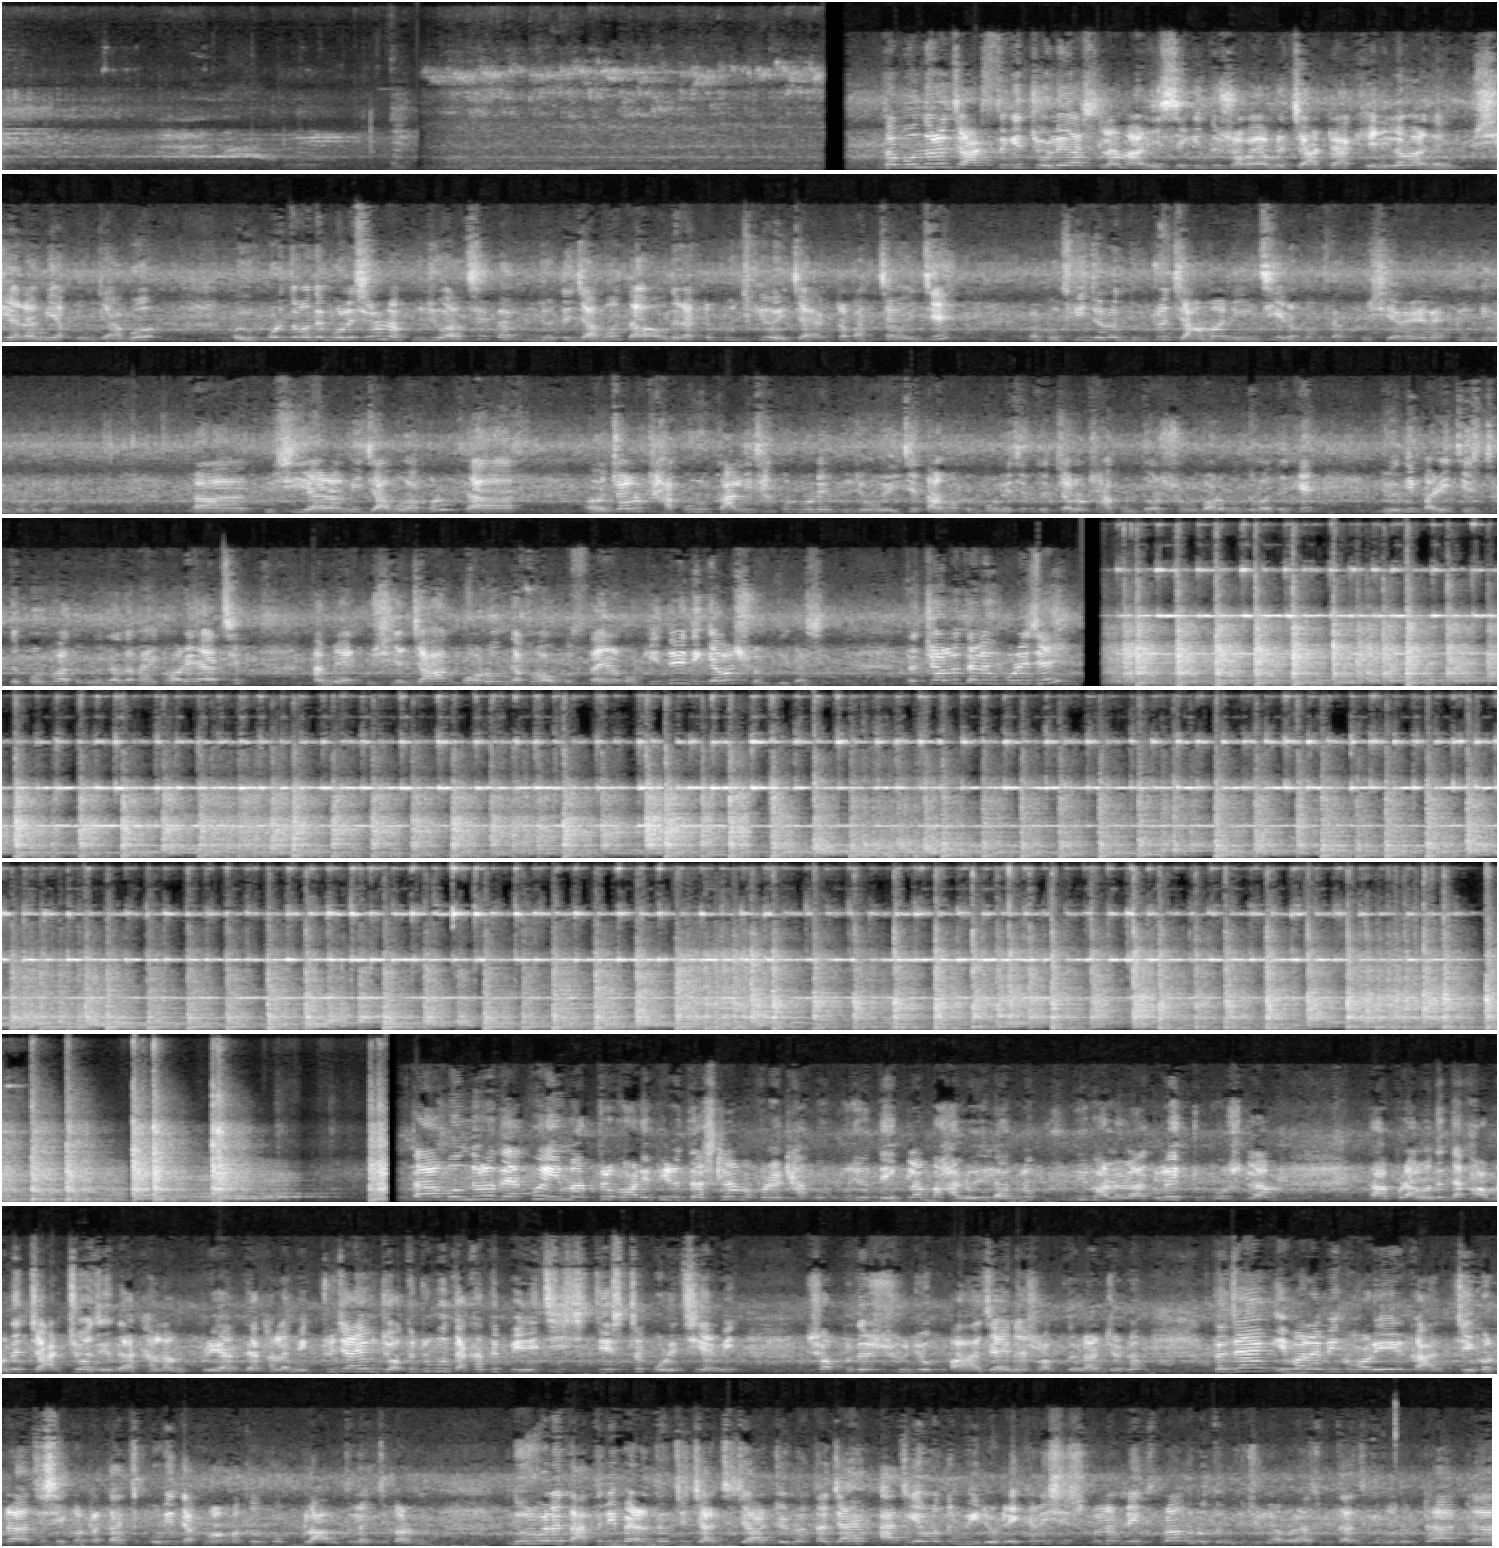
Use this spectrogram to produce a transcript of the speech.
তো বন্ধুরা চার্চ থেকে চলে আসলাম, আর এসে কিন্তু সবাই আমরা চাটা খেয়ে নিলাম, আর খুশি আর আমি এখন যাব। ওই উপর তোমাদের বলেছিলাম না, পুজো আছে, তা পুজোতে যাব। তা ওদের একটা পুচকি হয়েছে একটা বাচ্চা হয়েছে। পুচকির জন্য দুটো জামা নিয়েছি এরকম, তা খুশি আর না কিনবো না তা খুশি আর আমি যাব এখন। তা চলো ঠাকুর, কালী ঠাকুর মনে পুজো হয়েছে, তা আমাকে বলেছে, তো চলো ঠাকুর দর্শন করব তোমাদেরকে। যদি পারি চেষ্টা তো করব, আর তোমার দাদাভাই ঘরে আছে, আমি আর খুশি যা গরম, দেখো অবস্থা এরকম, কিন্তু এদিকে আবার সর্দি কাশি। তা চলো তাহলে উপরে যাই। বন্ধুরা দেখো, এই মাত্র ঘরে ফেরত আসলাম। ওখানে ঠাকুর পুজো দেখলাম, ভালোই লাগল, খুবই ভালো লাগল, একটু বসলাম। তারপরে আমাদের দেখো, আমাদের চার্চও আজকে দেখালাম প্রেয়ার দেখালাম। একটু যাই হোক, যতটুকু দেখাতে পেরেছি, চেষ্টা করেছি আমি। সবটাতে সুযোগ পাওয়া যায় না সব তোলার জন্য। তা যাই হোক, এবার আমি ঘরের কাজ, যে কটা আছে সে কটা কাজ করি। দেখো, আমাকেও খুব ক্লান্ত লাগছে, কারণ দুপুরবেলা তাড়াতাড়ি বেড়াতে হচ্ছে চার্চে যাওয়ার জন্য। তা যাই হোক, আজকের মতন ভিডিওটা এখানেই শেষ করলাম। নেক্সট ব্লগ নতুন কিছু আবার আসবে, তো আজকের মতন টাটা।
